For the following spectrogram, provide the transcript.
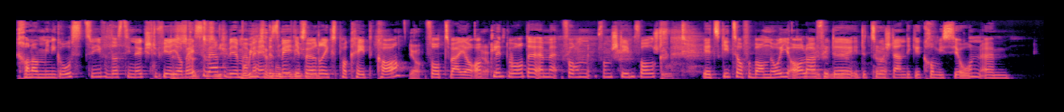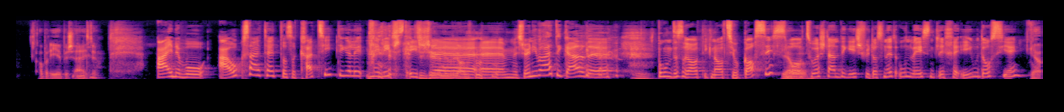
Ich habe auch meine grossen Zweifel, dass die nächsten vier Jahre besser werden. Wir, wir haben das Medienförderungspaket gehabt, ja. vor zwei Jahren ja. abgelehnt worden ähm, vom, vom Stimmvolk. Stimmt. Jetzt gibt es offenbar neue Anläufe in der, in der zuständigen ja. Kommission. Ähm, Aber eher bescheiden. Einer, der auch gesagt hat, dass er keine Zeitungen mehr liest, ist äh, äh, schöne gell? Der Bundesrat Ignazio Gassis, der zuständig ist für das nicht unwesentliche EU-Dossier, ja.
